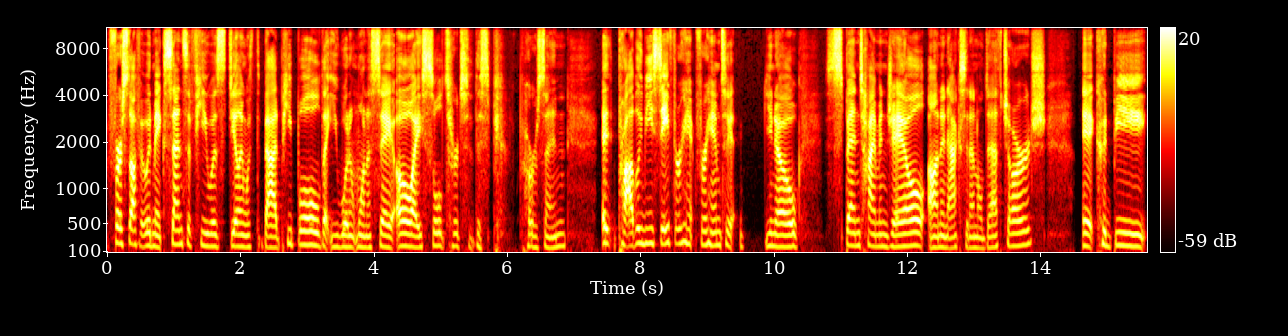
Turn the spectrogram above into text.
first off, it would make sense if he was dealing with bad people that you wouldn't want to say, "Oh, I sold her to this p- person." It'd probably be safer for him for him to, you know, spend time in jail on an accidental death charge. It could be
